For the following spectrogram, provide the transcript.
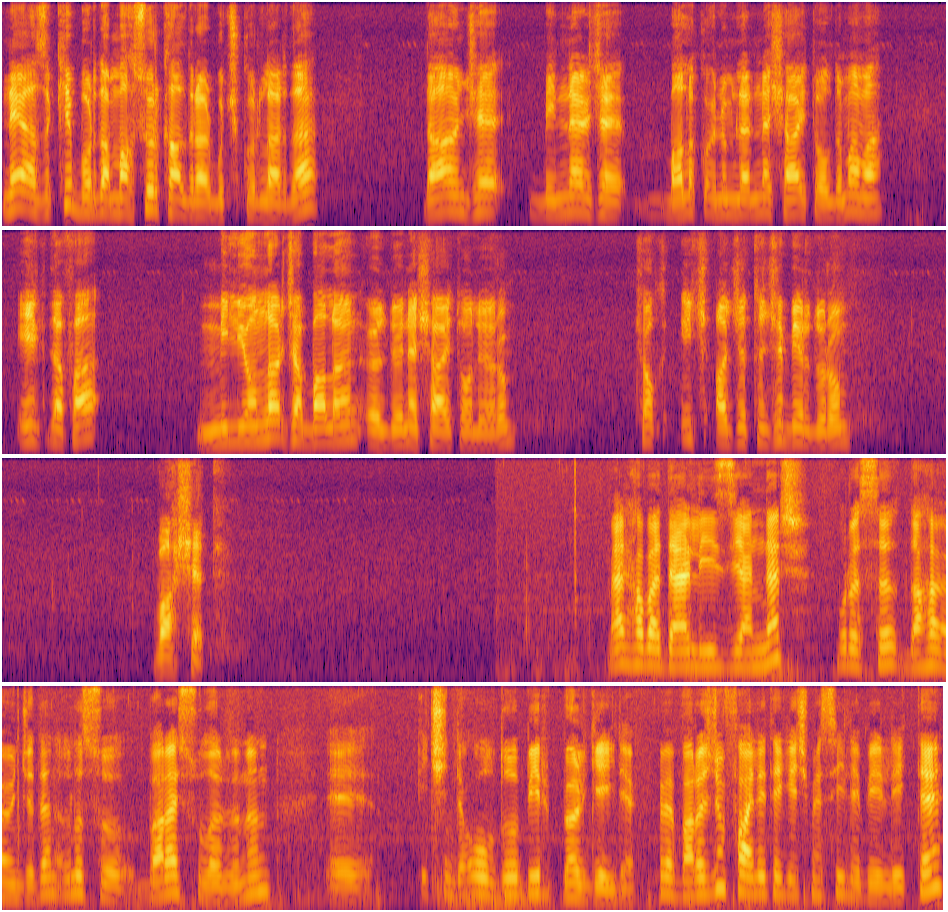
ne yazık ki burada mahsur kaldılar bu çukurlarda. Daha önce binlerce balık ölümlerine şahit oldum ama ilk defa milyonlarca balığın öldüğüne şahit oluyorum. Çok iç acıtıcı bir durum. Vahşet. Merhaba değerli izleyenler. Burası daha önceden Ilısu baraj sularının e, içinde olduğu bir bölgeydi. Ve barajın faaliyete geçmesiyle birlikte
